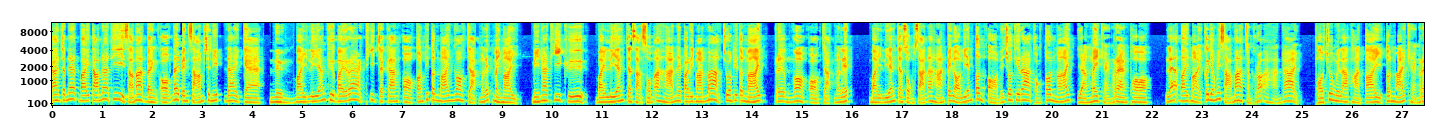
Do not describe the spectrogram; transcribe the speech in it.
การจำแนกใบตามหน้าที่สามารถแบ่งออกได้เป็น 3 ชนิดได้แก่ 1. ใบเลี้ยงคือใบแรกที่จะกางออกตอนที่ต้นไม้งอกจากเมล็ดใหม่ ๆ มีหน้าที่คือ ใบเลี้ยงจะสะสมอาหารในปริมาณมากช่วงที่ต้นไม้ เริ่มงอกออกจากเมล็ด ใบเลี้ยงจะส่งสารอาหารไปหล่อเลี้ยงต้นอ่อนในช่วงที่รากของต้นไม้ยังไม่แข็งแรงพอ และใบใหม่ก็ยังไม่สามารถสังเคราะห์อาหารได้ พอช่วงเวลาผ่านไปต้นไม้แข็งแร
